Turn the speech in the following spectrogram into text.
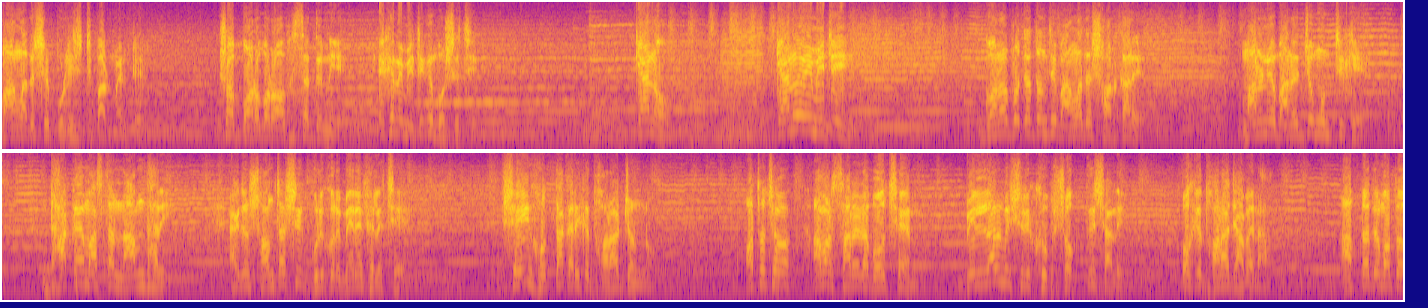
বাংলাদেশের পুলিশ ডিপার্টমেন্টের সব বড় বড় অফিসারদের নিয়ে এখানে মিটিংয়ে বসেছি। কেন? কেন এই মিটিং গণপ্রজাতন্ত্রী বাংলাদেশ সরকারের, মাননীয় বাণিজ্য মন্ত্রীকে ঢাকায় মাস্টার নামধারী একজন সন্ত্রাসী গুলি করে মেরে ফেলেছে, সেই হত্যাকারীকে ধরার জন্য। অথচ আমার স্যারেরা বলছেন, বিল্লাল মিশরি খুব শক্তিশালী, ওকে ধরা যাবে না। আপনাদের মতো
